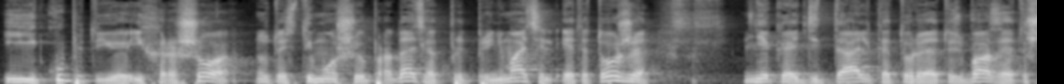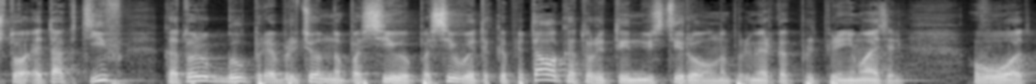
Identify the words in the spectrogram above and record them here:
И купит ее, и хорошо. Ну, то есть ты можешь ее продать как предприниматель. Это тоже некая деталь, которая, то есть база это что? Это актив, который был приобретен на пассивы. Пассивы это капитал, который ты инвестировал, например, как предприниматель. Вот.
